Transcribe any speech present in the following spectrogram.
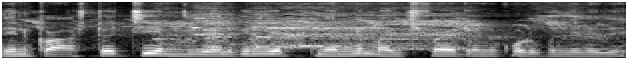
దీని కాస్ట్ వచ్చి ఎనిమిది వేలకి చెప్తుందండి మంచి ఫైటర్ అండి కోడిపుంజు అనేది.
